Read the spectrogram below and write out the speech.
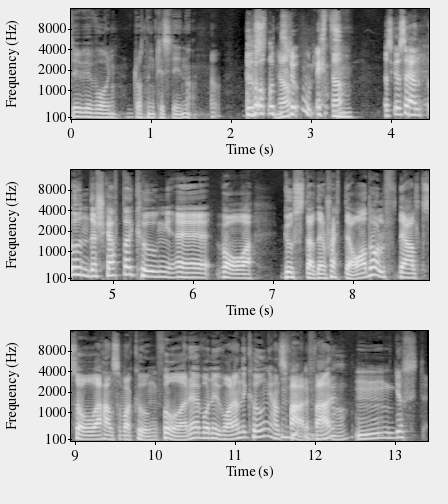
Du är vår drottning Kristina. Gust- ja. Otroligt. Ja. Jag skulle säga en underskattad kung eh, var Gustav den sjätte Adolf. Det är alltså han som var kung före vår nuvarande kung, hans farfar. Mm, just det.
